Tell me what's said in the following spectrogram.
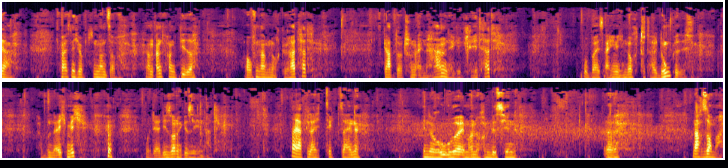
Ja, ich weiß nicht, ob man es am Anfang dieser Aufnahme noch gehört hat. Es gab dort schon einen Hahn, der gekräht hat, wobei es eigentlich noch total dunkel ist. Da wundere ich mich, wo der die Sonne gesehen hat. Naja, vielleicht tickt seine innere Uhr immer noch ein bisschen äh, nach Sommer.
